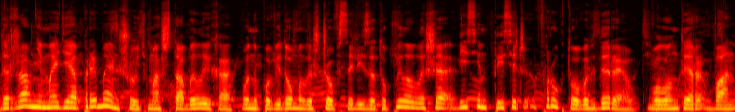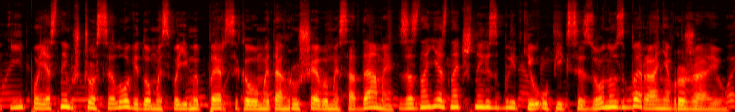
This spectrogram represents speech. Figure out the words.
Державні медіа применшують масштаби лиха. Вони повідомили, що в селі затопило лише 8 тисяч фруктових дерев. Волонтер Ван І пояснив, що село, відоме своїми персиковими та грушевими садами, зазнає значних збитків у пік сезону збирання врожаю.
